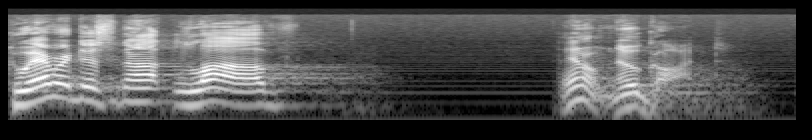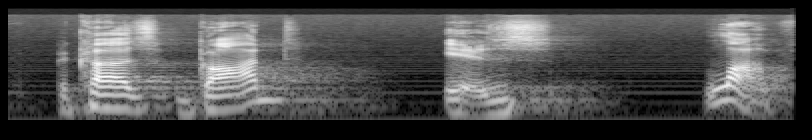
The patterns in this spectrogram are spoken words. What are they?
Whoever does not love, they don't know God, because God is love.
